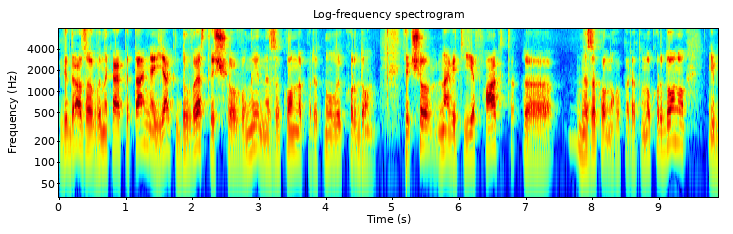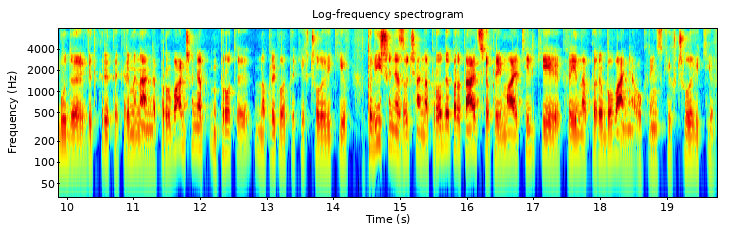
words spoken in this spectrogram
Відразу виникає питання, як довести, що вони незаконно перетнули кордон. Якщо навіть є факт. Незаконного перетину кордону і буде відкрите кримінальне провадження проти, наприклад, таких чоловіків, то рішення, звичайно, про депортацію приймає тільки країна перебування українських чоловіків.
